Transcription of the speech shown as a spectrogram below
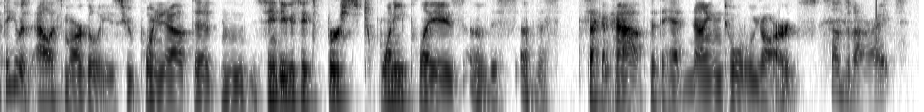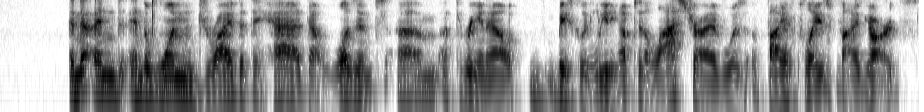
think it was Alex Margulies who pointed out that in San Diego State's first 20 plays of this of this second half that they had nine total yards. Sounds about right. And that, and and the one drive that they had that wasn't um, a three and out, basically leading up to the last drive, was five plays, five yards.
